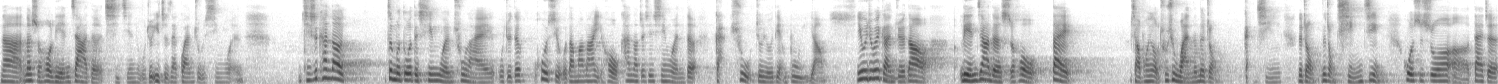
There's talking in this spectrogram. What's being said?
那那时候廉假的期间，我就一直在关注新闻。其实看到这么多的新闻出来，我觉得或许我当妈妈以后看到这些新闻的感触就有点不一样，因为就会感觉到廉价的时候带小朋友出去玩的那种感情、那种 那种情境，或是说呃带着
